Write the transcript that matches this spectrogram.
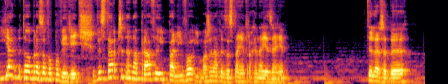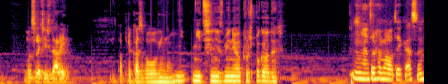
jakby to obrazowo powiedzieć, wystarczy na naprawy i paliwo i może nawet zostanie trochę na jedzenie. Tyle, żeby móc lecieć dalej. Papryka z wołowiną. nic się nie zmienia oprócz pogody. No, trochę mało tej kasy.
